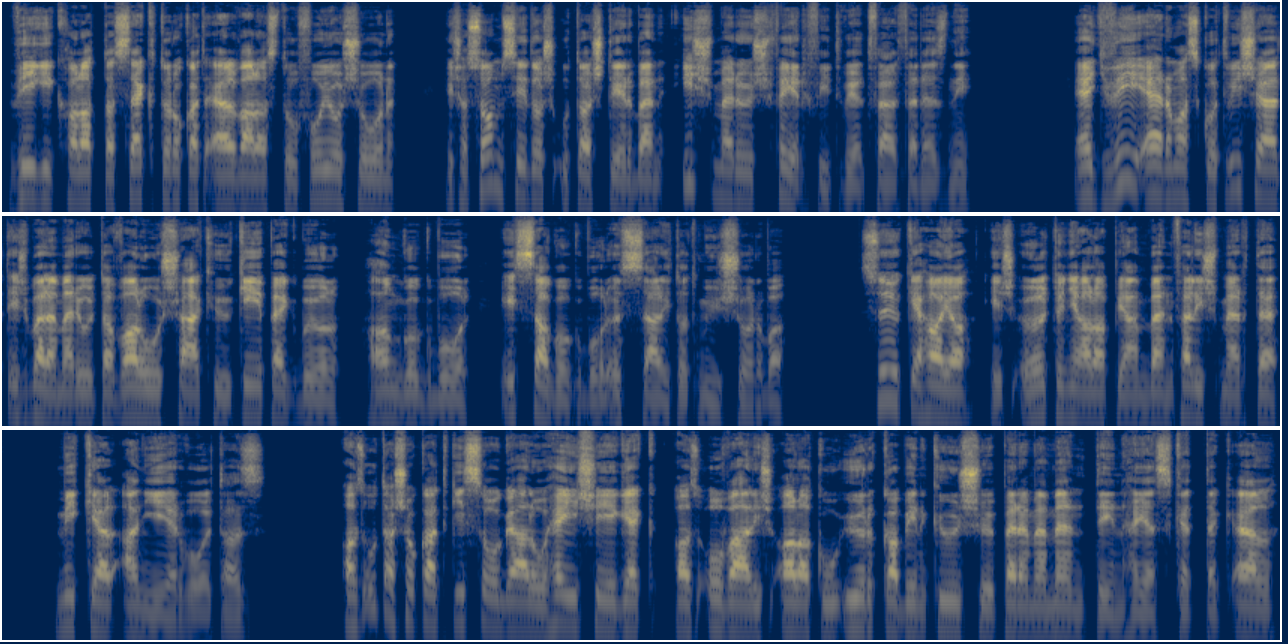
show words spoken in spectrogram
Végig haladt a szektorokat elválasztó folyosón, és a szomszédos utastérben ismerős férfit vélt felfedezni. Egy VR maszkot viselt és belemerült a valósághű képekből, hangokból és szagokból összeállított műsorba. Szőke haja és öltönye alapján Ben felismerte, Mikkel Anier volt az. Az utasokat kiszolgáló helyiségek az ovális alakú űrkabin külső pereme mentén helyezkedtek el,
